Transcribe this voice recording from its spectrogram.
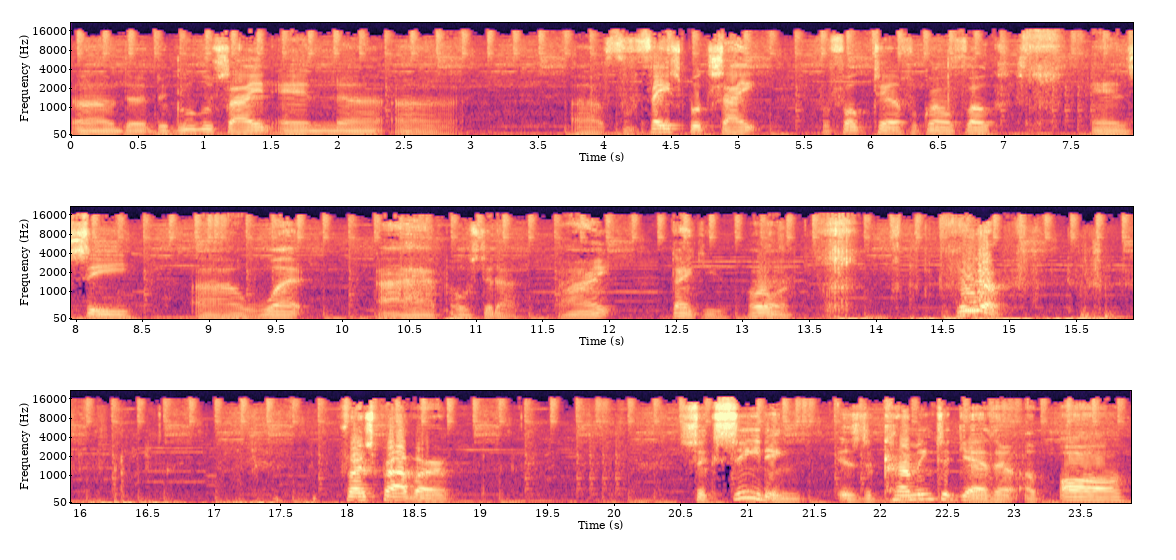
uh, the, the Google site and uh, uh, uh Facebook site for Folktale for Grown Folks and see uh, what I have posted up. Alright? Thank you. Hold on. Here we go. First proverb Succeeding is the coming together of all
